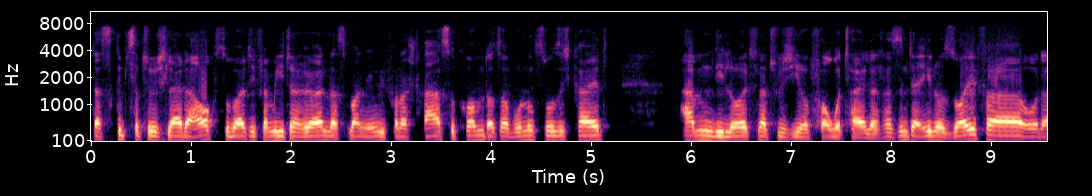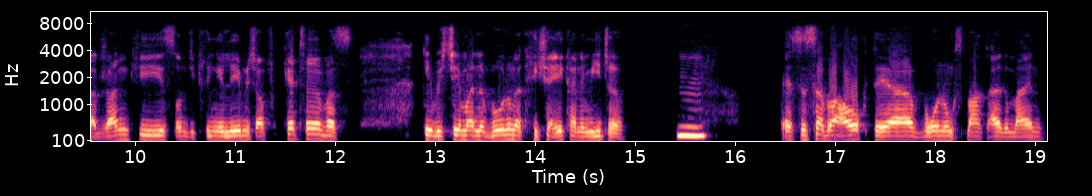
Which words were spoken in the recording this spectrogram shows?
Das gibt es natürlich leider auch, sobald die Vermieter hören, dass man irgendwie von der Straße kommt, aus der Wohnungslosigkeit, haben die Leute natürlich ihre Vorurteile. Das sind ja eh nur Säufer oder Junkies und die kriegen ihr Leben nicht auf Kette. Was gebe ich dir meine Wohnung, da kriege ich ja eh keine Miete. Mhm. Es ist aber auch der Wohnungsmarkt allgemein.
